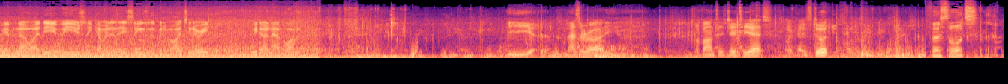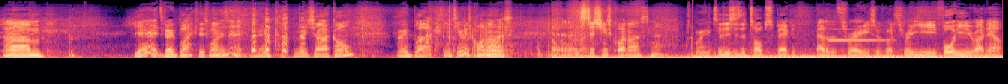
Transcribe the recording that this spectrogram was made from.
We have no idea. We usually come into these things with a bit of itinerary. We don't have one. The Maserati Levante GTS. Let's do it. First thoughts. Um, yeah, it's very black this one, isn't it? Very, very charcoal, very black. The interior's quite nice. Uh, the stitching is quite nice, isn't it? So this is the top spec out of the three. So we've got three here, four here right now.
